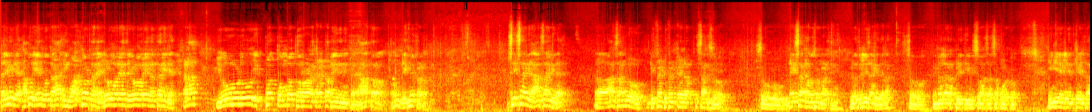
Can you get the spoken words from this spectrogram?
ಟೈಮಿಗೆ ಅದು ಏನು ಗೊತ್ತಾ? ಹಿಂಗೆ ವಾಚ್ ನೋಡ್ತಾನೆ. ಏಳುವರೆ ಅಂದ್ರೆ ಏಳುವರೆ ಅಂತ ನಿಂಗೆ? ಅಣ್ಣ ಏಳು ಇಪ್ಪತ್ತೊಂಬತ್ತು ನೋಡೋಣ ಕರೆಕ್ಟಾಗಿ ಮೈಂದು ನಿಂತಾನೆ ಆ ಥರ ಅವನು. ಡಿಗ್ನಿಫೈಡ್ ಸಿಕ್ಸ್ ಆಗಿದೆ ಸಾಂಗ್ ಇದೆ. ಆ, song different different kind of ಸಾಂಗ್ಸ್ಗಳು ಸೊ ನೆಕ್ಸ್ಟ್ ಸಾಂಗ್ ಅನೌನ್ಸ್ಮೆಂಟ್ ಮಾಡ್ತೀನಿ. ಇವತ್ತು ರಿಲೀಸ್ ಆಗಿದೆಯಲ್ಲ? ಸೊ ನಿಮ್ಮೆಲ್ಲರ ಪ್ರೀತಿ, ವಿಶ್ವಾಸ ಸಪೋರ್ಟು ಹಿಂಗೆ ಇರಲಿ ಅಂತ ಕೇಳ್ತಾ.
